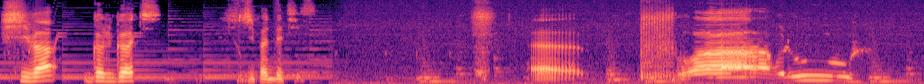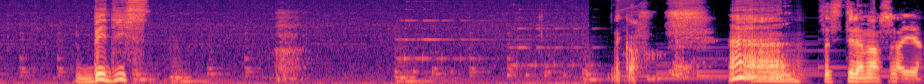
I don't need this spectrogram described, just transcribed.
Shiva, Golgoth, si je dis pas de bêtises. Euh... pff, Ouah, relou. B10. D'accord. Ah, ça c'était la marche arrière.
